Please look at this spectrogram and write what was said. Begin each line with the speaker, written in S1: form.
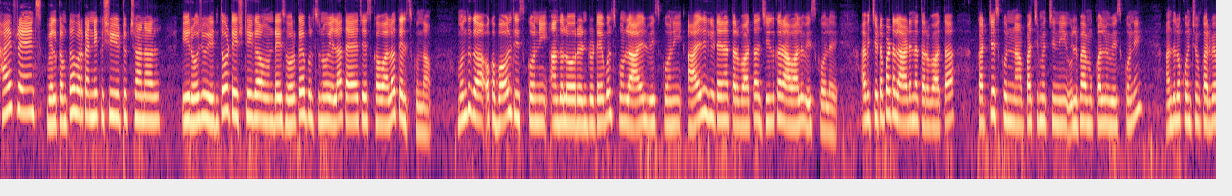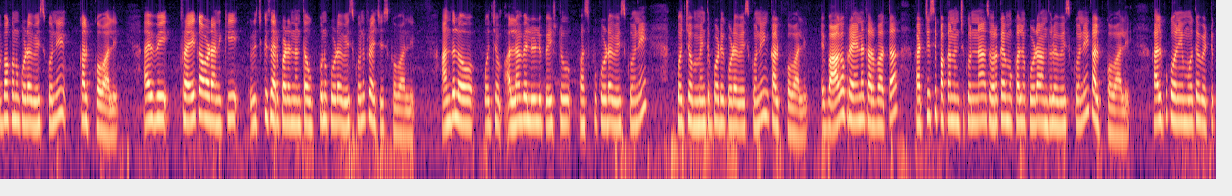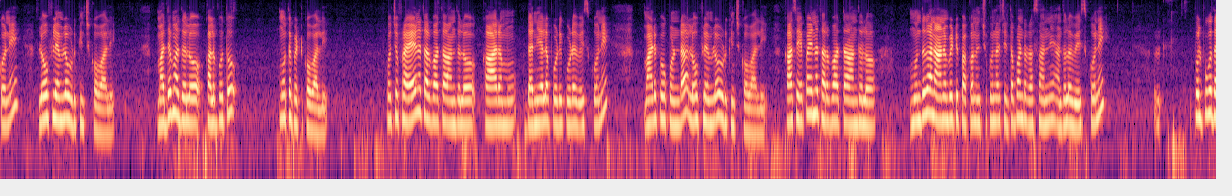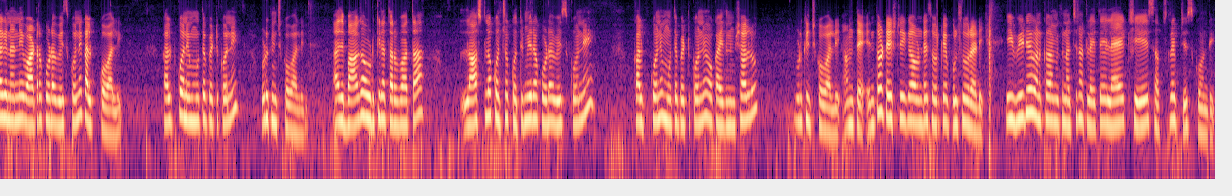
S1: Hi friends welcome to our Kanni Khushi YouTube channel. ఈరోజు ఎంతో టేస్టీగా ఉండే సోరకాయ పులుసును ఎలా తయారు చేసుకోవాలో తెలుసుకుందాం. ముందుగా ఒక బౌల్ తీసుకొని అందులో రెండు టేబుల్ స్పూన్ల ఆయిల్ వేసుకొని ఆయిల్ హీట్ అయిన తర్వాత జీలకర్ర ఆవాలు వేసుకోవాలి అవి చిటపటలాడిన తర్వాత కట్ చేసుకున్న పచ్చిమిర్చిని ఉల్లిపాయ ముక్కలను వేసుకొని అందులో కొంచెం కరివేపాకును కూడా వేసుకొని కలుపుకోవాలి. అవి ఫ్రై కావడానికి రుచికి సరిపడినంత ఉప్పును కూడా వేసుకొని ఫ్రై చేసుకోవాలి. అందులో కొంచెం అల్లం వెల్లుల్లి పేస్టు పసుపు కూడా వేసుకొని కొంచెం మెంతి పొడి కూడా వేసుకొని కలుపుకోవాలి. బాగా ఫ్రై అయిన తర్వాత కట్ చేసి పక్కన ఉంచుకున్న సొరకాయ ముక్కలను కూడా అందులో వేసుకొని కలుపుకోవాలి. కలుపుకొని మూత పెట్టుకొని లో ఫ్లేమ్లో ఉడికించుకోవాలి. మధ్య మధ్యలో కలుపుతూ మూత పెట్టుకోవాలి. కొంచెం ఫ్రై అయిన తర్వాత అందులో కారము ధనియాల పొడి కూడా వేసుకొని మాడిపోకుండా లో ఫ్లేమ్లో ఉడికించుకోవాలి. కాసేపు అయిన తర్వాత అందులో ముందుగా నానబెట్టి పక్కన ఉంచుకున్న చింతపండు రసాన్ని అందులో వేసుకొని పులుపుకు తగినన్ని వాటర్ కూడా వేసుకొని కలుపుకోవాలి. కలుపుకొని మూత పెట్టుకొని ఉడికించుకోవాలి. అది బాగా ఉడికిన తర్వాత లాస్ట్లో కొంచెం కొత్తిమీర కూడా వేసుకొని కలుపుకొని మూత పెట్టుకొని ఒక ఐదు నిమిషాలు ఉడికించుకోవాలి. అంతే. ఎంతో టేస్టీగా ఉండే సొరకాయ పులుసు రెడీ. ఈ వీడియో కనుక మీకు నచ్చినట్లయితే లైక్ షేర్ సబ్స్క్రైబ్ చేసుకోండి.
